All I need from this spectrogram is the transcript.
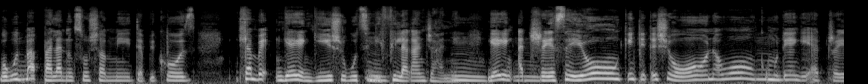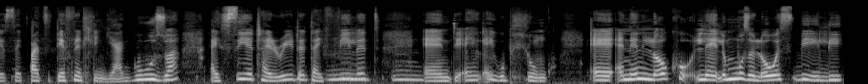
ngokuthi babhalane ku social media because mhlambe ngeke ngisho ukuthi ngifila kanjani. Ngeke ngiaddress yonke into eteshona wonke umuntu ngeke ngiaddress but definitely ngiyakuzwa. I see it i read it i feel it and ey kubhlungu. Eh and then lokho le le muzo lo wesibili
